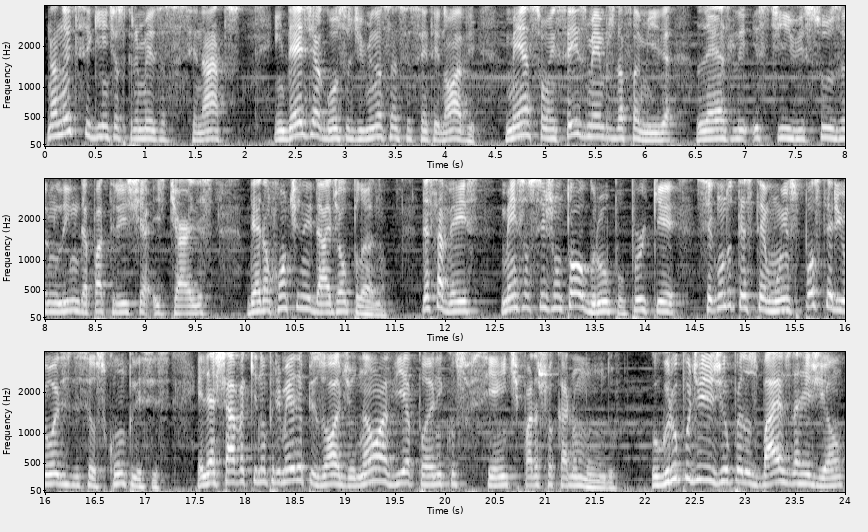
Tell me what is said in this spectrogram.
Na noite seguinte aos primeiros assassinatos, em 10 de agosto de 1969, Manson e seis membros da família, Leslie, Steve, Susan, Linda, Patricia e Charles, deram continuidade ao plano. Dessa vez, Manson se juntou ao grupo porque, segundo testemunhos posteriores de seus cúmplices, ele achava que no primeiro episódio não havia pânico suficiente para chocar o mundo. O grupo dirigiu pelos bairros da região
